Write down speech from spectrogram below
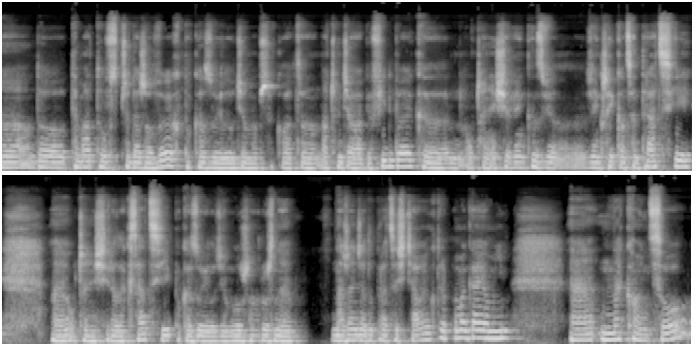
e, do tematów sprzedażowych. Pokazuję ludziom na przykład, na czym działa biofeedback, uczenie się większej koncentracji, uczenie się relaksacji. Pokazuję ludziom różne narzędzia do pracy z ciałem, które pomagają im e, na końcu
